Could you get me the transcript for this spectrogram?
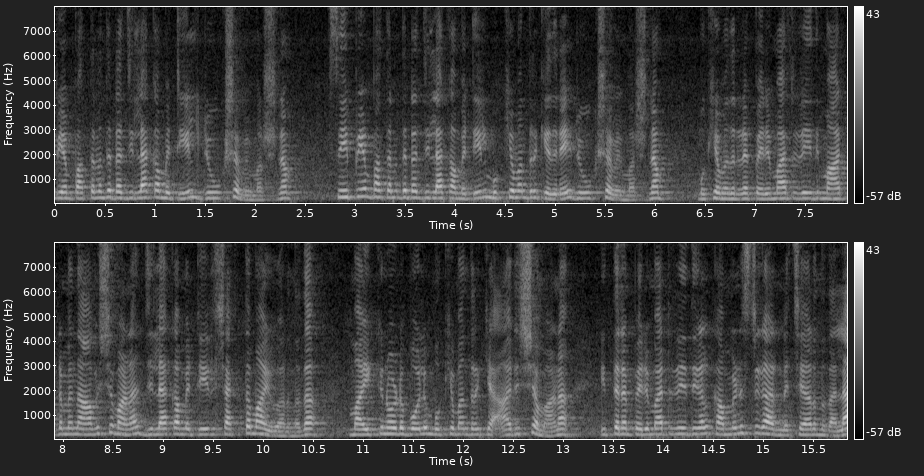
പി എം പത്തനംതിട്ട ജില്ലാ കമ്മിറ്റിയിൽ രൂക്ഷ വിമർശനം. സി പി എം പത്തനംതിട്ട ജില്ലാ കമ്മിറ്റിയിൽ മുഖ്യമന്ത്രിക്കെതിരെ രൂക്ഷ വിമർശനം. മുഖ്യമന്ത്രിയുടെ പെരുമാറ്റ രീതി മാറ്റണമെന്ന ആവശ്യമാണ് ജില്ലാ കമ്മിറ്റിയിൽ ശക്തമായി ഉയർന്നത്. മൈക്കിനോട് പോലും മുഖ്യമന്ത്രിക്ക് അരിശമാണ് ഇത്തരം പെരുമാറ്റ രീതികൾ കമ്മ്യൂണിസ്റ്റുകാരന് ചേർന്നതല്ല.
